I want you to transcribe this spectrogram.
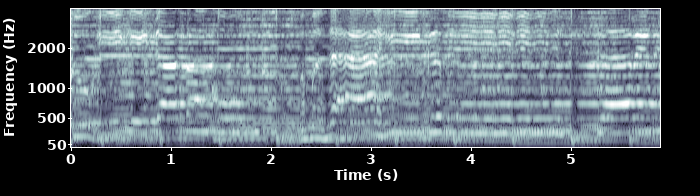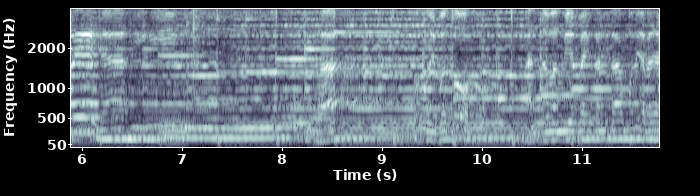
tuki kay mo Diba? Totoy ba? Andaman biya pa yung kanta mo niya,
